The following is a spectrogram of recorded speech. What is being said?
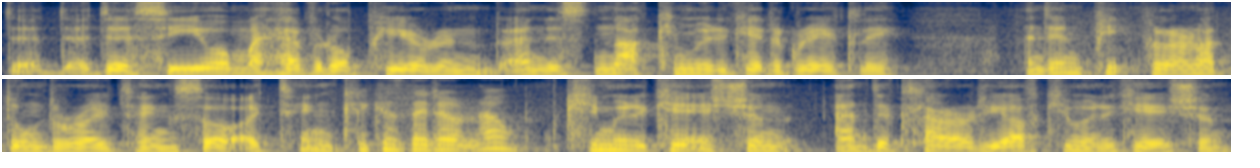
the, the, the CEO might have it up here and, and it's not communicated greatly and then people are not doing the right thing. So I think because they don't know communication and the clarity of communication,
